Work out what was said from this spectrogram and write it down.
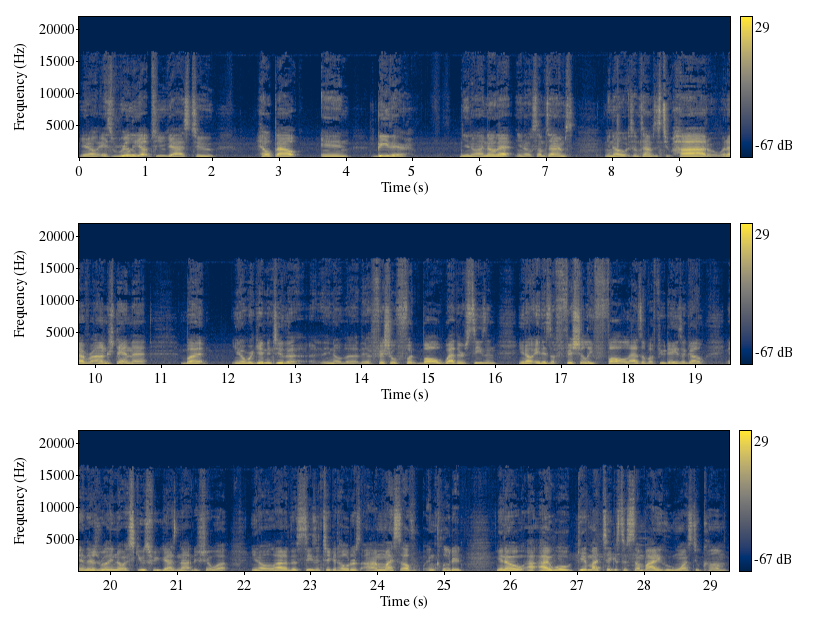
You know, it's really up to you guys to help out and be there. You know, I know that, you know, sometimes, you know, sometimes it's too hot or whatever. I understand that. But, you know, we're getting into the you know the the official football weather season. You know, it is officially fall as of a few days ago, and there's really no excuse for you guys not to show up. You know, a lot of the season ticket holders, I'm myself included, you know, I, I, will give my tickets to somebody who wants to come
